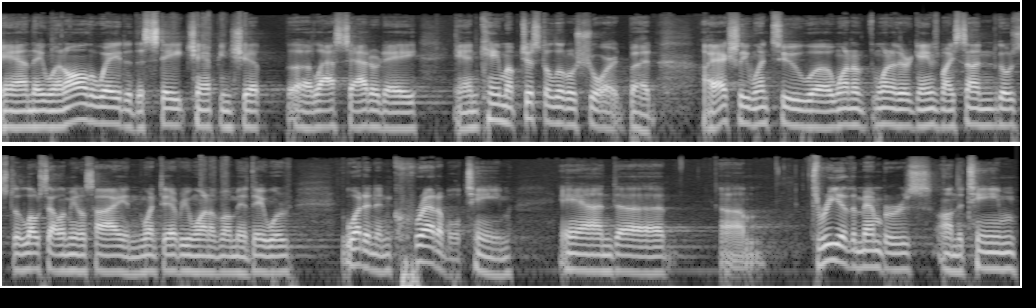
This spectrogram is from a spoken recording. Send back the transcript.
and they went all the way to the state championship uh, last Saturday and came up just a little short, but I actually went to uh, one of one of their games. My son goes to Los Alamitos High and went to every one of them, and they were what an incredible team. And uh, um, three of the members on the team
